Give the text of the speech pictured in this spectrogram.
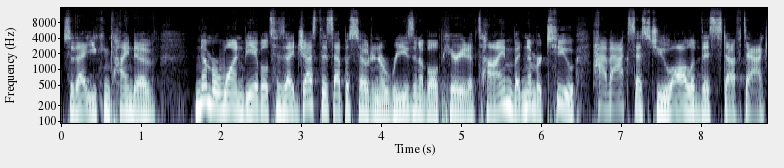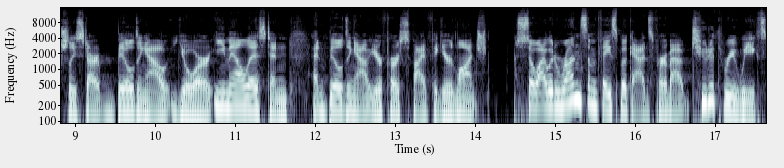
so that you can kind of number one, be able to digest this episode in a reasonable period of time, but number two, have access to all of this stuff to actually start building out your email list and and building out your first five figure launch. So I would run some Facebook ads for about two to three weeks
